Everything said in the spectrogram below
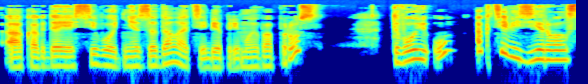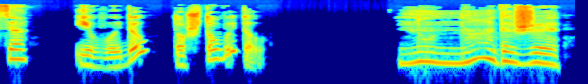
А когда я сегодня задала тебе прямой вопрос, твой ум активизировался и выдал то, что выдал. — Ну надо же! —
